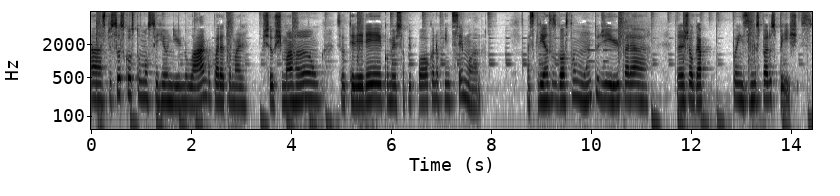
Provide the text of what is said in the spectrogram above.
As pessoas costumam se reunir no lago para tomar seu chimarrão, seu tererê, comer sua pipoca no fim de semana. As crianças gostam muito de ir para, para jogar pãezinhos para os peixes.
